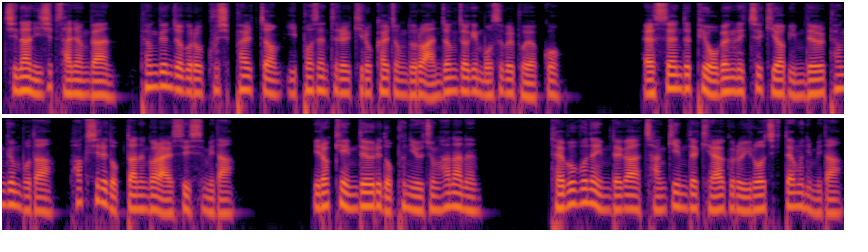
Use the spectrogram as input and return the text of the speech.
지난 24년간 평균적으로 98.2%를 기록할 정도로 안정적인 모습을 보였고 S&P 500 리츠 기업 임대율 평균보다 확실히 높다는 걸 알 수 있습니다. 이렇게 임대율이 높은 이유 중 하나는 대부분의 임대가 장기 임대 계약으로 이루어지기 때문입니다.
